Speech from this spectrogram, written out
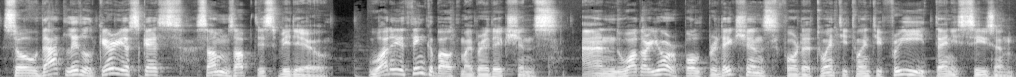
So that little curious guess sums up this video. What do you think about my predictions? And what are your bold predictions for the 2023 tennis season?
